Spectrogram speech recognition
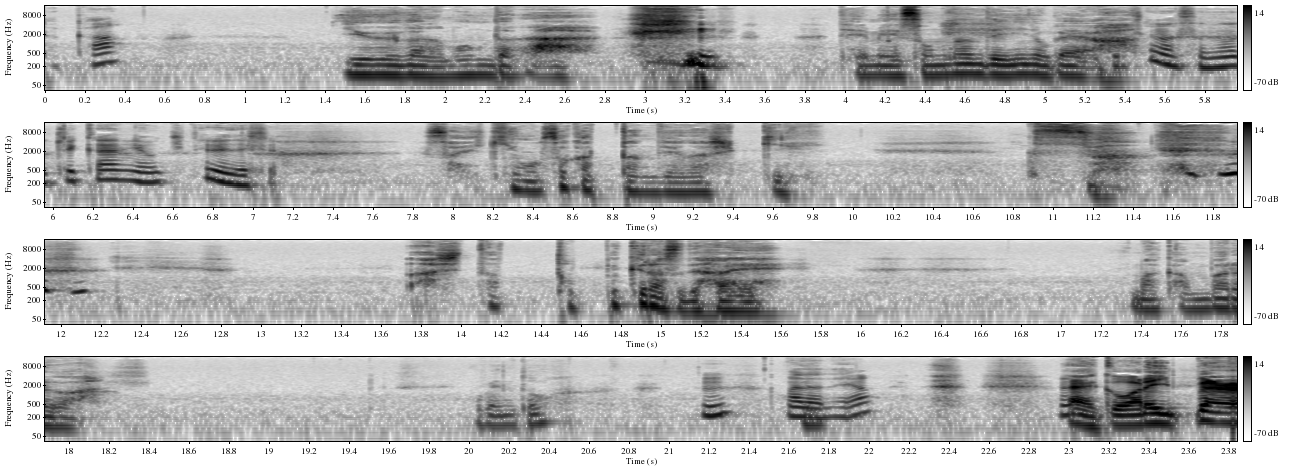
とか？優雅なもんだな。てめえそんなんでいいのかよ。いつもその時間に起きてるでしょ。最近遅かったんだよな出勤くそ。明日トップクラスで早いまあ頑張るわ。お弁当？ん？まだだよ。早く終われ1分。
